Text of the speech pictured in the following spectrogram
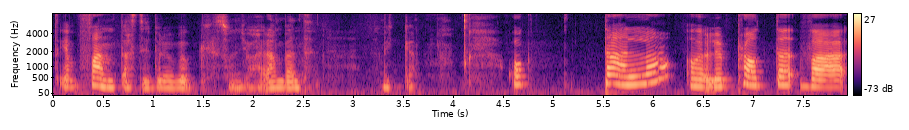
Det är en fantastiskt bra bok som jag har använt mycket. Och tala eller prata var,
